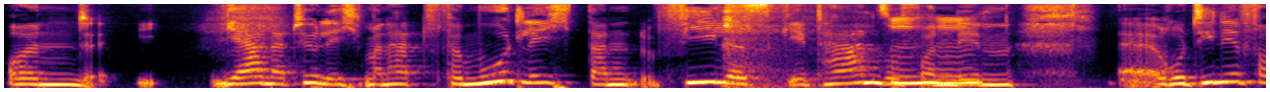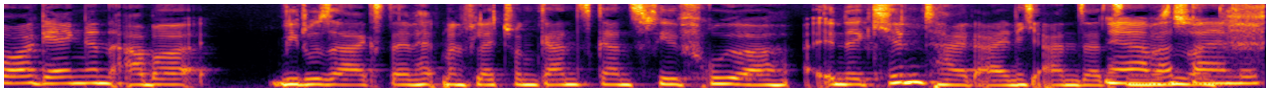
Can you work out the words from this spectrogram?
Und ja, natürlich. Man hat vermutlich dann vieles getan, so mhm. von den äh, Routinevorgängen, aber wie du sagst, da hätte man vielleicht schon ganz, ganz viel früher in der Kindheit eigentlich ansetzen ja, müssen. Wahrscheinlich.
